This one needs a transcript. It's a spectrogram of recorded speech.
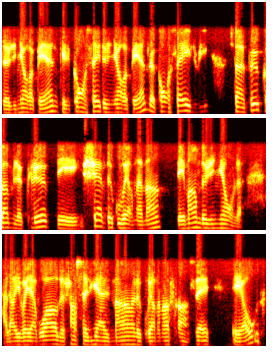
de l'Union européenne, qui est le Conseil de l'Union européenne. Le Conseil, lui, c'est un peu comme le club des chefs de gouvernement des membres de l'Union. Alors, il va y avoir le chancelier allemand, le gouvernement français et autres.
